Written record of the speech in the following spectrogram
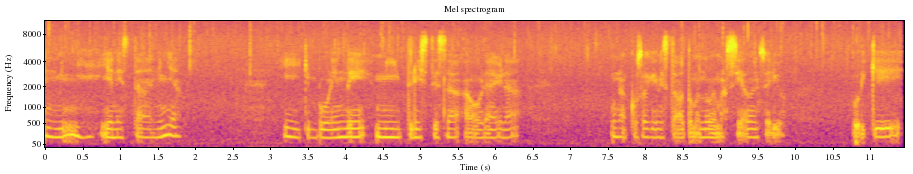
en mí y en esta niña. Y que por ende mi tristeza ahora era una cosa que me estaba tomando demasiado en serio, porque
